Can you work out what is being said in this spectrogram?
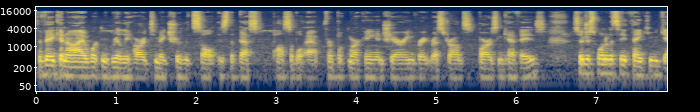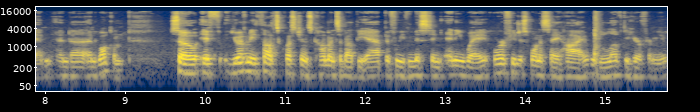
Vivek and I working really hard to make sure that Salt is the best possible app for bookmarking and sharing great restaurants, bars, and cafes. So just wanted to say thank you again and uh, and welcome. So if you have any thoughts, questions, comments about the app, if we've missed in any way, or if you just want to say hi, we'd love to hear from you.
